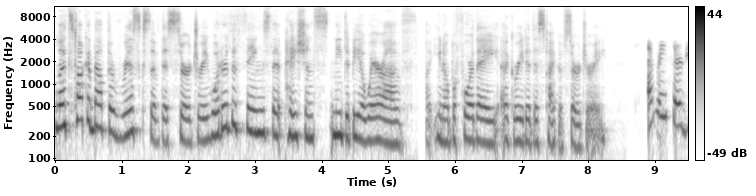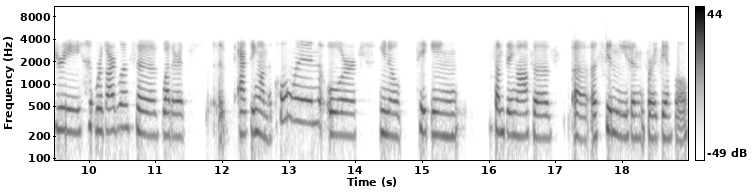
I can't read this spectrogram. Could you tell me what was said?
Let's talk about the risks of this surgery. What are the things that patients need to be aware of, you know, before they agree to this type of surgery? Every surgery, regardless of whether it's acting on the colon or, you know, taking something off of a skin lesion, for example,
